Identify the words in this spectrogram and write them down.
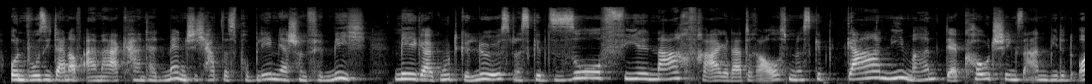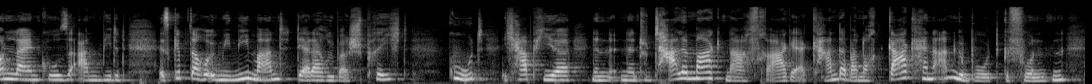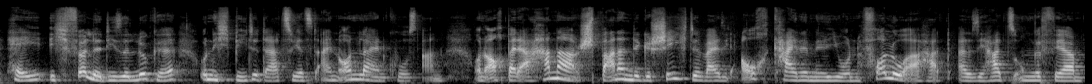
und wo sie dann auf einmal erkannt hat, Mensch, ich habe das Problem ja schon für mich mega gut gelöst und es gibt so viel Nachfrage da draußen und es gibt gar niemand, der Coachings anbietet, Online-Kurse anbietet. Es gibt auch irgendwie niemand, der darüber spricht, gut, ich habe hier eine, eine, totale Marktnachfrage erkannt, aber noch gar kein Angebot gefunden. Hey, ich fülle diese Lücke und ich biete dazu jetzt einen Online-Kurs an. Und auch bei der Hanna spannende Geschichte, weil sie auch keine Millionen Follower hat. Also sie hat so ungefähr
